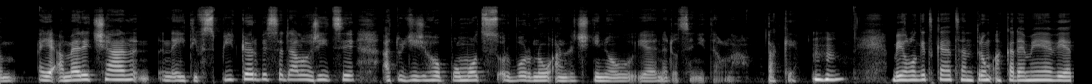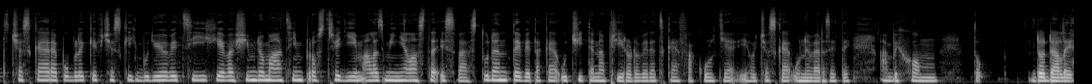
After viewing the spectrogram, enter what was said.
um, je američan, native speaker by se dalo říci, a tudíž jeho pomoc s odbornou angličtinou je nedocenitelná taky. Mm-hmm. Biologické centrum Akademie věd České republiky v Českých Budějovicích je vaším domácím prostředím, ale zmínila jste i své studenty. Vy také učíte na Přírodovědecké fakultě jeho České univerzity, abychom to dodali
